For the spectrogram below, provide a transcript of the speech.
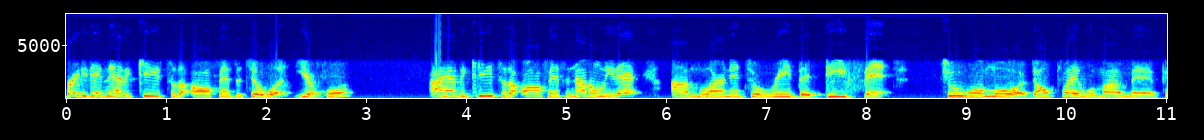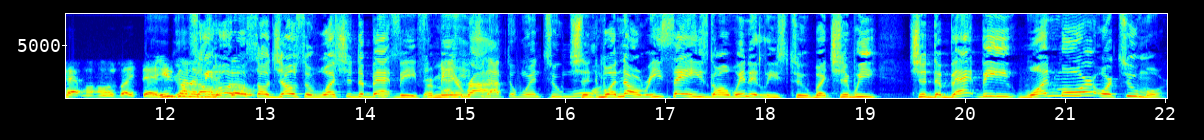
Brady didn't have the keys to the offense until what, year four? I have the keys to the offense, and not only that, I'm learning to read the defense. Two or more. Don't play with my man Pat Mahomes like that. He's gonna So be the hold on. GOAT. So Joseph, what should the bet be for me and he Rob? should have to win two more. Should- well, no, he's saying he's going to win at least two. But should we? Should the bet be one more or two more?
